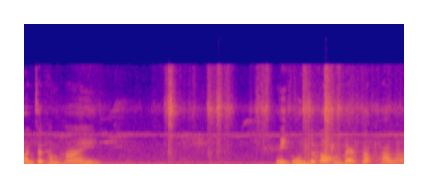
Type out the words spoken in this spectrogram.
มันจะทำให้ มิถุนจะต้องแบกรับภาระ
